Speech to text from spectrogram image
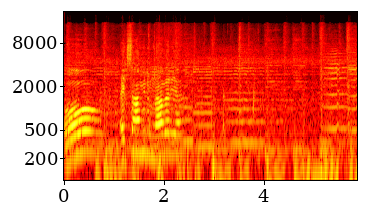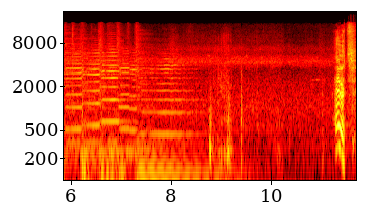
Oo, ex amirim ne haber ya? Evet,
